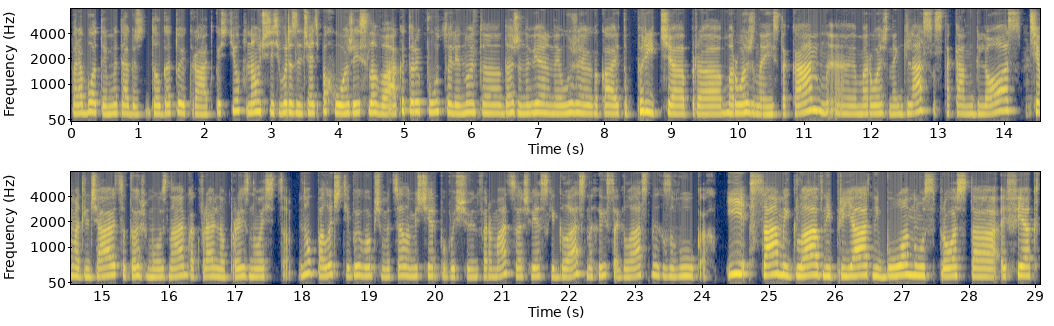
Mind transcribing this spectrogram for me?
Поработаем мы также с долготой и краткостью. Научитесь вы различать похожие слова, которые путали. Но это даже, наверное, уже какая-то притча про мороженое и стакан. Э, мороженое глаз, стакан глаз. Чем отличаются, тоже мы узнаем, как правильно произносится. Ну, получите вы, в общем и целом, исчерпывающую информацию о шведских гласных и согласных звуках. И самый главный приятный бонус, просто эффект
